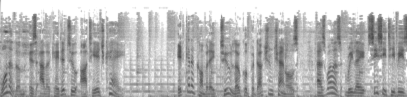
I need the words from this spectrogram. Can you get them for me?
One of them is allocated to RTHK. It can accommodate two local production channels as well as relay CCTV's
